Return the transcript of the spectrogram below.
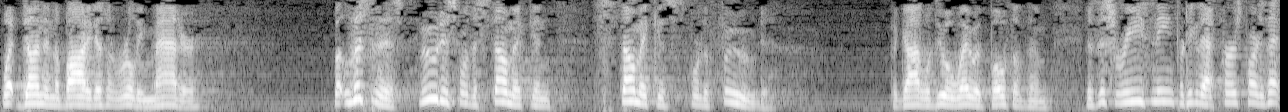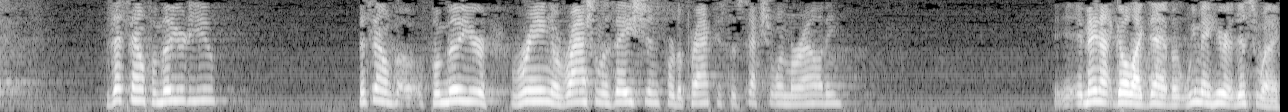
what done in the body doesn't really matter. But listen to this food is for the stomach, and stomach is for the food. But God will do away with both of them. Does this reasoning, particularly that first part, does that does that sound familiar to you? Does that sound familiar ring of rationalization for the practice of sexual immorality? It may not go like that, but we may hear it this way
